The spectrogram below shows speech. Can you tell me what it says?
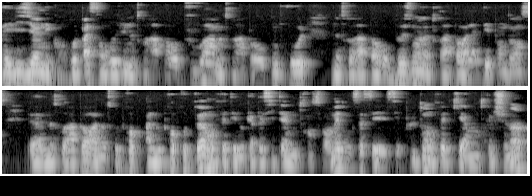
révisionne et qu'on repasse en revue notre rapport au pouvoir, notre rapport au contrôle, notre rapport aux besoins, notre rapport à la dépendance, euh, notre rapport à notre propre, à nos propres peurs en fait et nos capacités à nous transformer. Donc ça c'est Pluton en fait qui a montré le chemin.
